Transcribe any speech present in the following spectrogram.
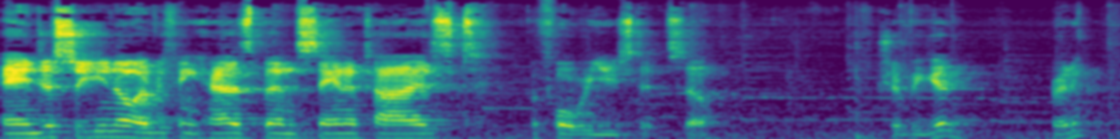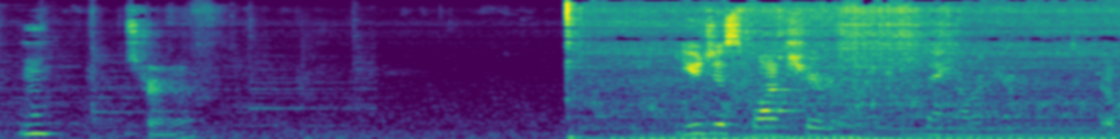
And just so you know, everything has been sanitized before we used it, so should be good. Ready? Mm. Let's turn it on. You just watch your thing over here. Yep.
